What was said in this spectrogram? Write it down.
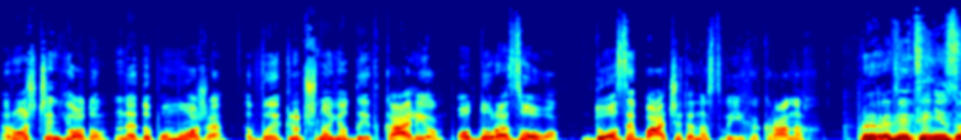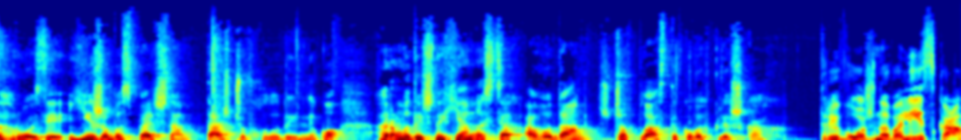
Розчин йоду не допоможе. Виключно йодит калію одноразово. Дози бачите на своїх екранах. При радіаційній загрозі їжа безпечна та що в холодильнику, герметичних ємностях, а вода що в пластикових пляшках. Тривожна валізка.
